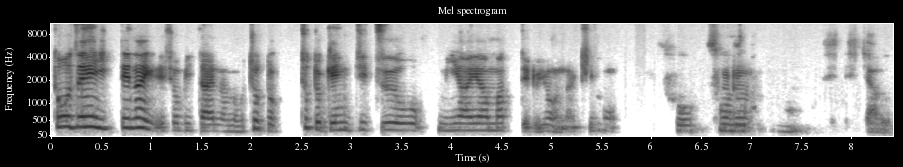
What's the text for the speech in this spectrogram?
当然言ってないでしょみたいなのをちょっとちょっと現実を見誤ってるような気も。そう、そうなのししちゃう。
